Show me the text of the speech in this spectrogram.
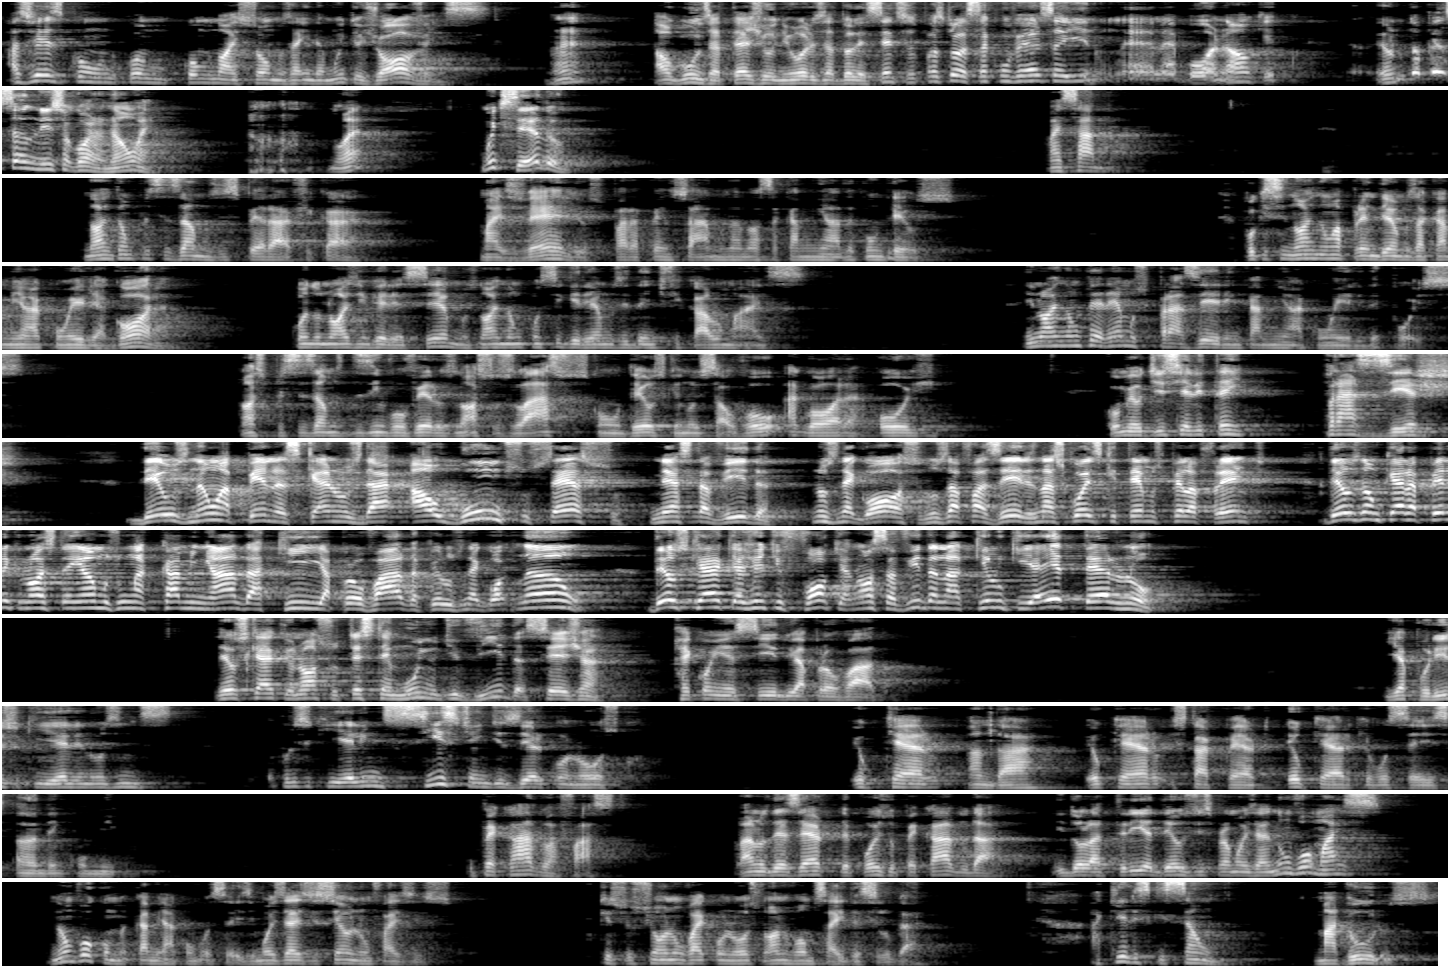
Às vezes, como, como, como nós somos ainda muito jovens, né? alguns até juniores, adolescentes, pastor, essa conversa aí não é, não é boa, não. Que eu não estou pensando nisso agora, não é? não é? Muito cedo. Mas sabe, nós não precisamos esperar ficar mais velhos para pensarmos na nossa caminhada com Deus. Porque se nós não aprendemos a caminhar com Ele agora, quando nós envelhecemos, nós não conseguiremos identificá-lo mais. E nós não teremos prazer em caminhar com Ele depois. Nós precisamos desenvolver os nossos laços com o Deus que nos salvou agora, hoje. Como eu disse, Ele tem prazer. Deus não apenas quer nos dar algum sucesso nesta vida, nos negócios, nos afazeres, nas coisas que temos pela frente. Deus não quer apenas que nós tenhamos uma caminhada aqui aprovada pelos negócios. Não! Deus quer que a gente foque a nossa vida naquilo que é eterno Deus quer que o nosso testemunho de vida seja reconhecido e aprovado. E é por isso que ele nos é por isso que ele insiste em dizer conosco: eu quero andar, eu quero estar perto, eu quero que vocês andem comigo. O pecado afasta. Lá no deserto, depois do pecado da idolatria, Deus disse para Moisés: Não vou mais, não vou caminhar com vocês. E Moisés disse: Senhor, não faz isso. porque se o Senhor não vai conosco, nós não vamos sair desse lugar. Aqueles que são maduros,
